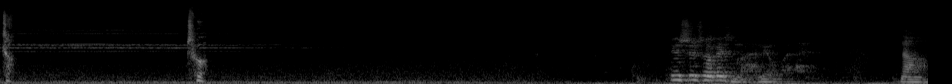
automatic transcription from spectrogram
撤，撤！运尸车为什么还没有回来？那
